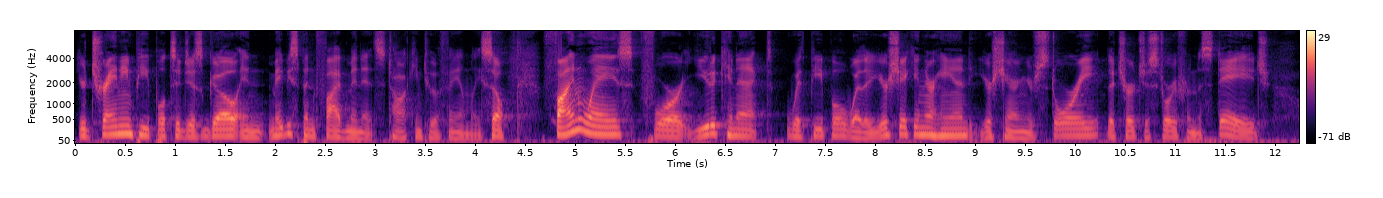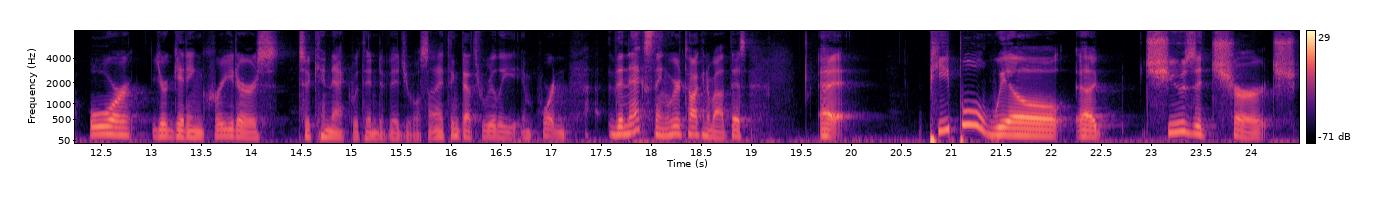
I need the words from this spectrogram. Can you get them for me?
you're training people to just go and maybe spend five minutes talking to a family. So find ways for you to connect with people, whether you're shaking their hand, you're sharing your story, the church's story from the stage, or you're getting creators to connect with individuals. And I think that's really important. The next thing, we were talking about this, uh, people will uh, choose a church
